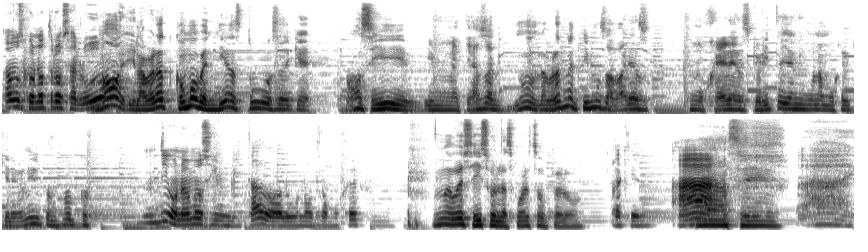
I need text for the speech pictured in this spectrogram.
Vamos con otro saludo. No, y la verdad, ¿cómo vendías tú? O sea, que, no, sí, y metías a. No, la verdad, metimos a varias mujeres, que ahorita ya ninguna mujer quiere venir tampoco. Digo, no hemos invitado a alguna otra mujer. Una vez se hizo el esfuerzo, pero. ¿A quién? Ah, Ah, sí. ay.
